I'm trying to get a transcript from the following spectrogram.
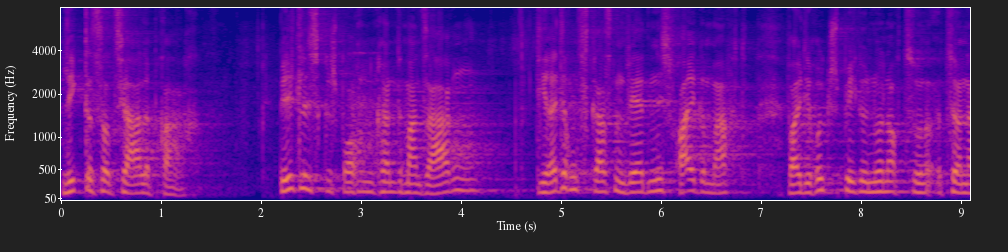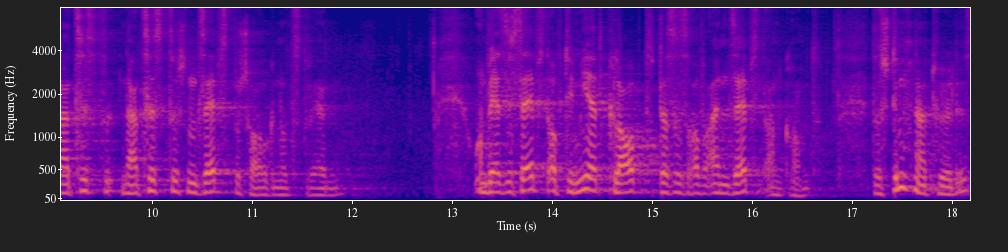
liegt das Soziale brach. Bildlich gesprochen könnte man sagen, die Rettungsgassen werden nicht freigemacht, weil die Rückspiegel nur noch zu, zur narzisstischen Selbstbeschau genutzt werden. Und wer sich selbst optimiert, glaubt, dass es auf einen selbst ankommt. Das stimmt natürlich,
